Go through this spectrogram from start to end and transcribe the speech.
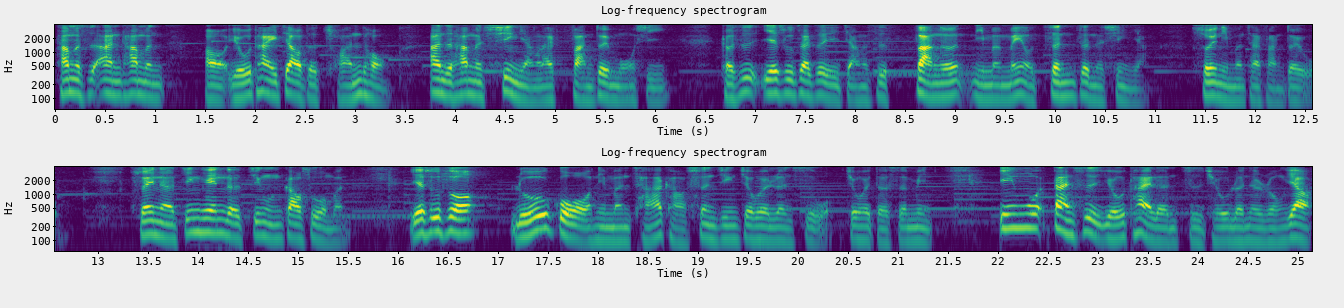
他们是按他们哦犹太教的传统，按着他们信仰来反对摩西。可是耶稣在这里讲的是，反而你们没有真正的信仰。所以你们才反对我。所以呢，今天的经文告诉我们，耶稣说：“如果你们查考圣经，就会认识我，就会得生命。因为但是犹太人只求人的荣耀，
